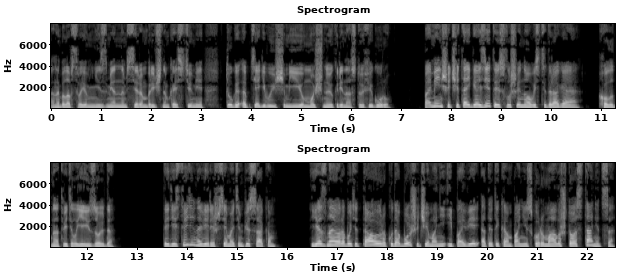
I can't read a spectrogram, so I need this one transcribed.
Она была в своем неизменном сером брючном костюме, туго обтягивающем ее мощную коренастую фигуру. «Поменьше читай газеты и слушай новости, дорогая», — холодно ответила ей Изольда. «Ты действительно веришь всем этим писакам? Я знаю о работе Тауэра куда больше, чем они, и, поверь, от этой компании скоро мало что останется».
